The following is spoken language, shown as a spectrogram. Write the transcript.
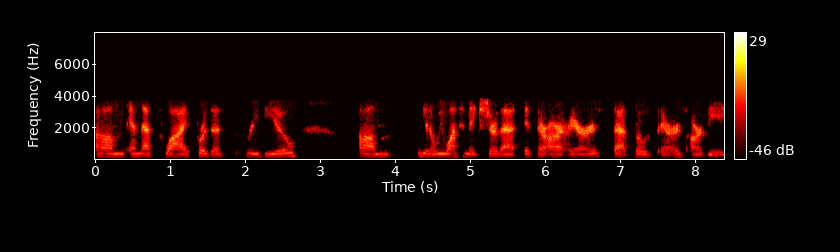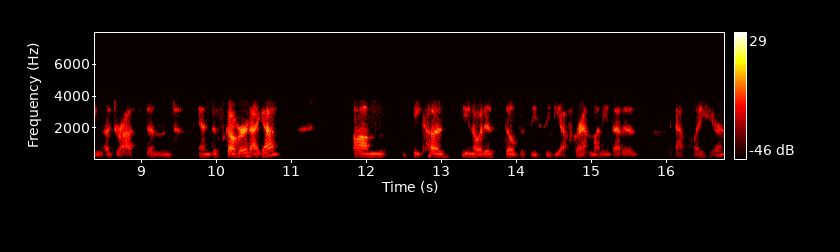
Um, and that's why for this review, um, you know, we want to make sure that if there are errors, that those errors are being addressed and and discovered, I guess, um, because you know it is still the CCDF grant money that is at play here.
